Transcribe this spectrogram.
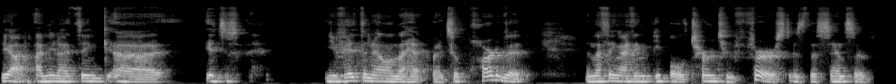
Yeah, I mean, I think uh, it's you've hit the nail on the head, right? So part of it, and the thing I think people turn to first is the sense of,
